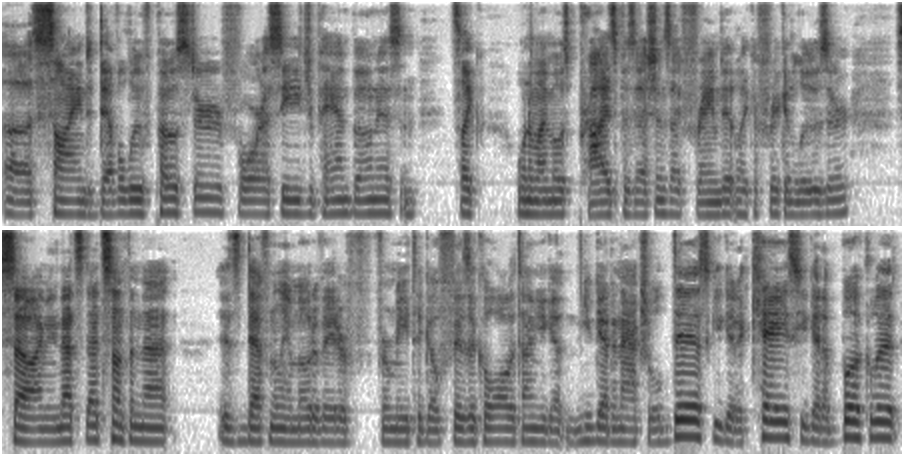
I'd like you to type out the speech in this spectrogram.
a signed Deviloof poster for a CD Japan bonus, and it's like one of my most prized possessions. I framed it like a freaking loser. So I mean, that's that's something that is definitely a motivator for me to go physical all the time. You get you get an actual disc, you get a case, you get a booklet,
